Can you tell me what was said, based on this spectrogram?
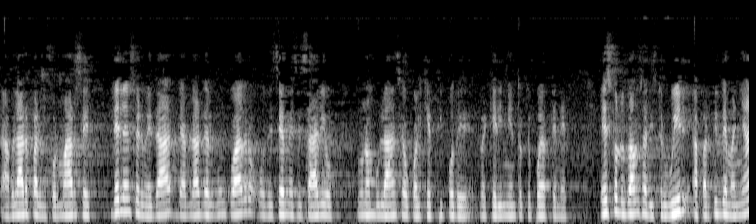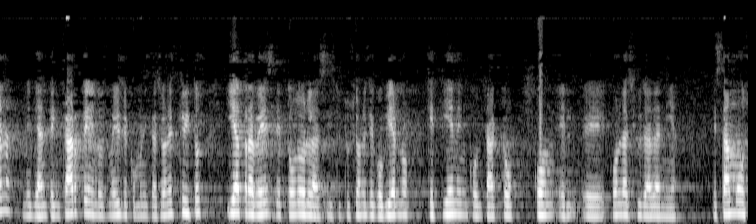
hablar para informarse de la enfermedad, de hablar de algún cuadro o de ser necesario una ambulancia o cualquier tipo de requerimiento que pueda tener. Esto los vamos a distribuir a partir de mañana mediante encarte en los medios de comunicación escritos y a través de todas las instituciones de gobierno que tienen contacto con, eh, la ciudadanía. Estamos,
